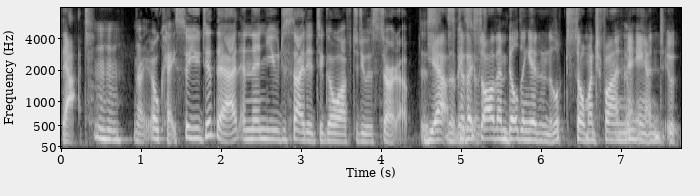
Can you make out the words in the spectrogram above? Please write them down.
that. Mm-hmm. Right. Okay. So you did that, and then you decided to go off to do a startup. This, yes, because I saw them building it, and it looked so much fun, and. it,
